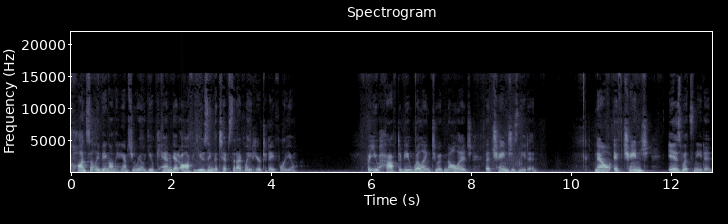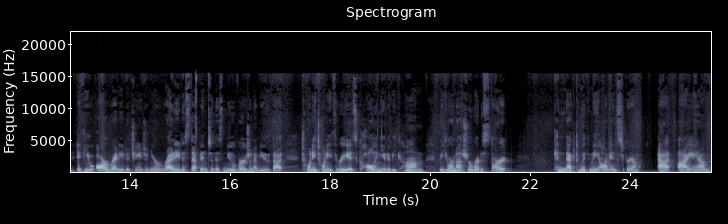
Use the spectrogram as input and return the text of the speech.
constantly being on the hamster wheel, you can get off using the tips that I've laid here today for you. But you have to be willing to acknowledge that change is needed. Now, if change is what's needed, if you are ready to change and you're ready to step into this new version of you that 2023 is calling you to become, but you're not sure where to start, connect with me on Instagram at I am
